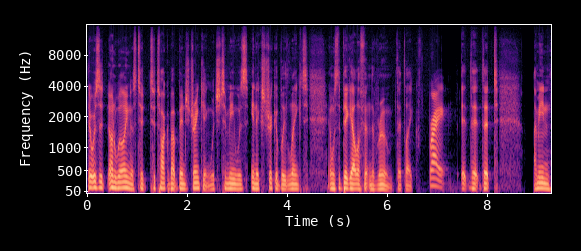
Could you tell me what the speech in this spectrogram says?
there was an unwillingness to to talk about binge drinking which to me was inextricably linked and was the big elephant in the room that like right. it, that that I mean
